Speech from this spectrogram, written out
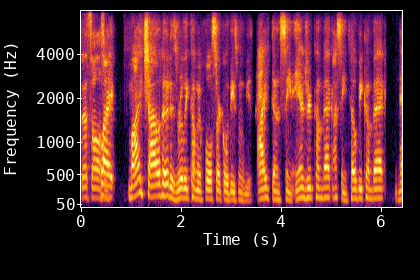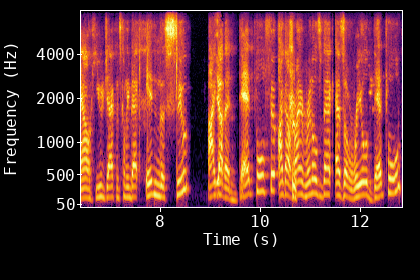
That's awesome. Like my childhood is really coming full circle with these movies. I've done seen Andrew come back. I've seen Tobey come back. Now Hugh Jackman's coming back in the suit. I got a Deadpool film. I got Ryan Reynolds back as a real Deadpool,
